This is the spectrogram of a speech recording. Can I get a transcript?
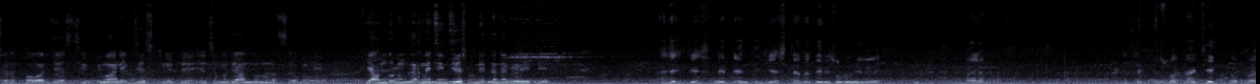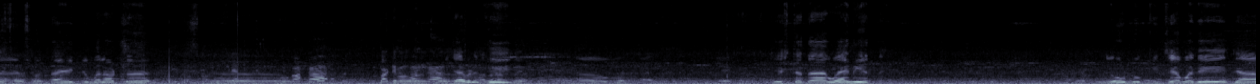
शरद पवार जे असतील किंवा अनेक ज्येष्ठ नेते याच्यामध्ये आंदोलनात सहभागी आहेत. ही आंदोलन करण्याची ज्येष्ठ नेत्यांना वेळ येते? असे ज्येष्ठ नेत्यांची ज्येष्ठता त्यांनी सोडून दिलेली आहे. पहिला मला स्वतःची एक स्वतः एक मला वाटतं त्यावेळी की ज्येष्ठता वयाने येत नाही. निवडणुकीच्या मध्ये ज्या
